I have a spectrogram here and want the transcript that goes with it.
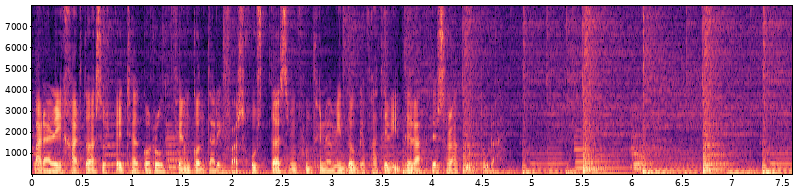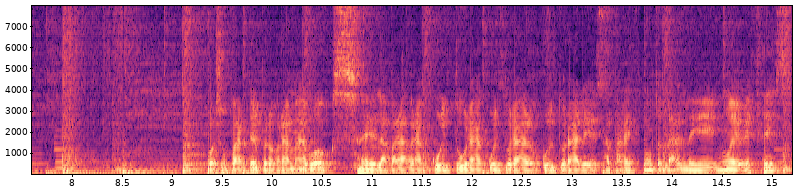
para alejar toda sospecha de corrupción con tarifas justas y un funcionamiento que facilite el acceso a la cultura. Por su parte, el programa de Vox, eh, la palabra cultura, cultural o culturales aparece un total de nueve veces.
